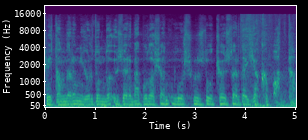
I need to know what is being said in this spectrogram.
Şeytanların yurdunda üzerime bulaşan uğursuzluğu közlerde yakıp attım.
